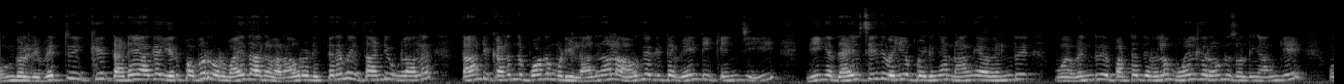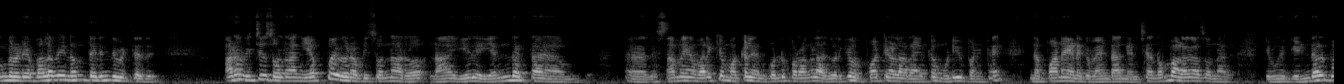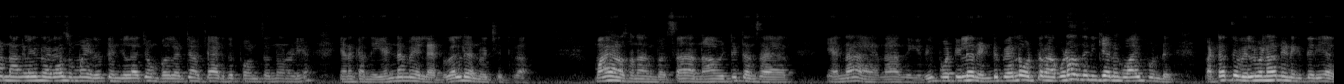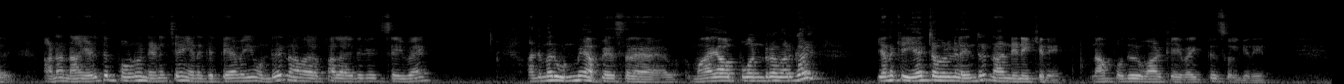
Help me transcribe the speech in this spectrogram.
உங்களுடைய வெற்றிக்கு தடையாக இருப்பவர் ஒரு வயதானவர். அவருடைய திறமையை தாண்டி உங்களால் தாண்டி கடந்து போக முடியல. அதனால அவங்கக்கிட்ட வேண்டி கெஞ்சி நீங்கள் தயவு செய்து வெளியே போயிடுங்க. நாங்கள் வென்று வென்று பட்டத்தை வெல்ல முயல்கிறோம்னு சொல்கிறீங்க அங்கே உங்களுடைய பலவீனம் தெரிந்து விட்டது ஆனால் விச்சு சொல்கிறாங்க எப்போ இவர் அப்படி சொன்னாரோ நான் இரு எந்த த சமயம் வரைக்கும் மக்கள் எனக்கு கொண்டு போகிறாங்களோ அது வரைக்கும் ஒரு போட்டியாளராக இருக்க முடிவு பண்ணிட்டேன். இந்த பணம் எனக்கு வேண்டாம்னு நினச்சேன். ரொம்ப அழகாக சொன்னாங்க. இவங்க கிண்டல் பண்ணாங்களேன்றக்கா சும்மா இருபத்தஞ்சு லட்சம் முப்பது லட்சம் வச்சா எடுத்து போன்னு சொன்னோம் இல்லையா எனக்கு அந்த எண்ணமே இல்லை. வெல்டன் டன் மாயா சொன்னாங்க பார் சார் நான் விட்டுட்டேன் சார். ஏன்னா நான் அந்த இது போட்டியில் ரெண்டு பேரில் ஒருத்தராக கூட வந்து நிற்க எனக்கு வாய்ப்பு உண்டு. பட்டத்தை வெல்வனான்னு எனக்கு தெரியாது. ஆனால் நான் எடுத்துகிட்டு போகணும்னு நினச்சேன். எனக்கு தேவையும் உண்டு. நான் பல இதுக்கு செய்வேன். அந்த மாதிரி உண்மையாக பேசுகிற மாயா போன்றவர்கள் எனக்கு ஏற்றவர்கள் என்று நான் நினைக்கிறேன். நான் பொது வாழ்க்கையை வைத்து சொல்கிறேன்.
